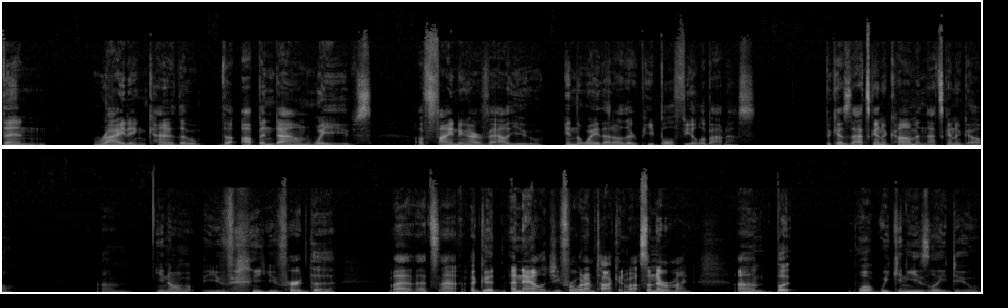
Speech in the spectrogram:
than riding kind of the the up and down waves of finding our value in the way that other people feel about us. Because that's going to come and that's going to go. Um, you know, you've you've heard the well, that's not a good analogy for what I'm talking about, so never mind. Um, but what we can easily do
